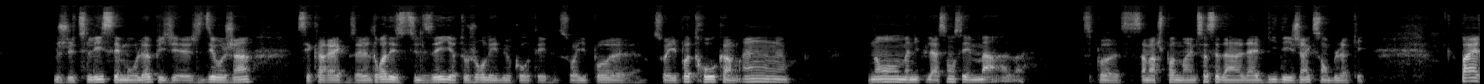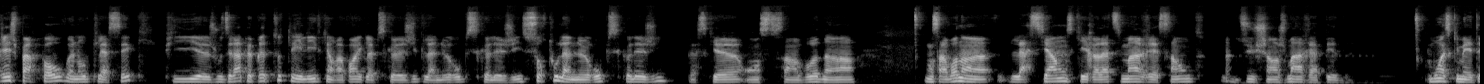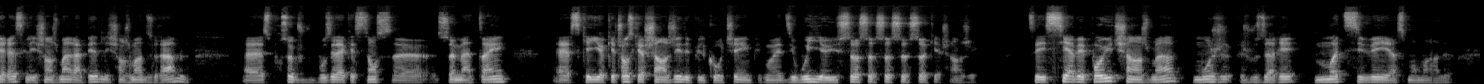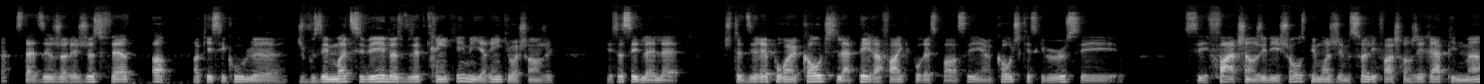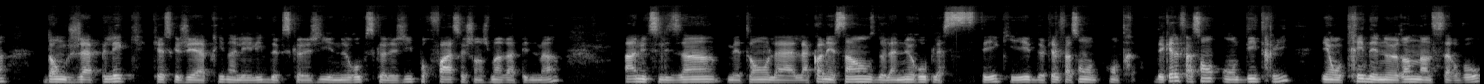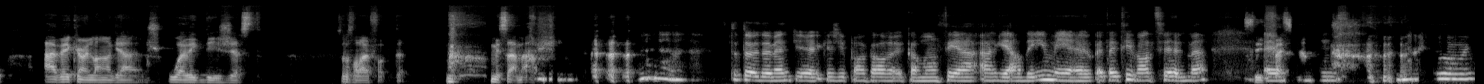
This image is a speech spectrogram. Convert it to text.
j'utilise ces mots-là, puis je dis aux gens, c'est correct. Vous avez le droit de les utiliser. Il y a toujours les deux côtés. Soyez pas, euh, soyez pas trop comme hein, non, manipulation, c'est mal. Pas, ça marche pas de même. Ça, c'est dans la vie des gens qui sont bloqués. Père riche, père pauvre, un autre classique. Puis euh, je vous dirais à peu près tous les livres qui ont rapport avec la psychologie et la neuropsychologie, surtout la neuropsychologie, parce qu'on s'en va dans on s'en va dans la science qui est relativement récente du changement rapide. Moi, ce qui m'intéresse, c'est les changements rapides, les changements durables. Euh, c'est pour ça que je vous posais la question ce, matin. Est-ce qu'il y a quelque chose qui a changé depuis le coaching? Puis vous m'avez dit oui, il y a eu ça, ça, ça, ça, ça qui a changé. S'il n'y avait pas eu de changement, moi, je, vous aurais motivé à ce moment-là. C'est-à-dire, j'aurais juste fait Ah, OK, c'est cool, euh, je vous ai motivé, là, vous êtes craqué, mais il n'y a rien qui va changer. Et ça, c'est le, je te dirais, pour un coach, c'est la pire affaire qui pourrait se passer. un coach, qu'est-ce qu'il veut? C'est, c'est faire changer des choses. Puis moi, j'aime ça, les faire changer rapidement donc, j'applique ce que j'ai appris dans les livres de psychologie et neuropsychologie pour faire ces changements rapidement en utilisant, mettons, la, connaissance de la neuroplasticité, qui est de quelle façon on, de quelle façon on détruit et on crée des neurones dans le cerveau avec un langage ou avec des gestes. Ça, ça a l'air fucked up. Mais ça marche. C'est un domaine que, que je n'ai pas encore euh, commencé à, regarder, mais euh, peut-être éventuellement. C'est facile. oui, oui.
